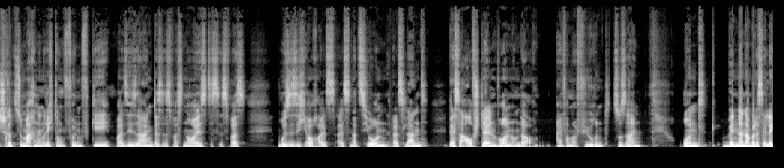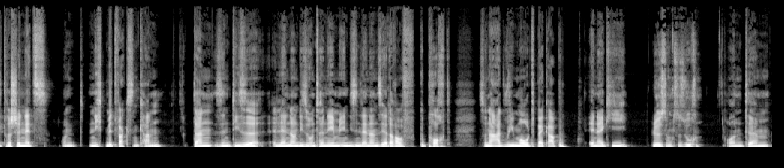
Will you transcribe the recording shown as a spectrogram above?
Schritt zu machen in Richtung 5G, weil sie sagen, das ist was Neues, das ist was, wo sie sich auch als, als Nation, als Land besser aufstellen wollen, um da auch einfach mal führend zu sein. Und wenn dann aber das elektrische Netz und nicht mitwachsen kann, dann sind diese Länder und diese Unternehmen in diesen Ländern sehr darauf gepocht, so eine Art Remote Backup Energielösung zu suchen. Und ähm,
